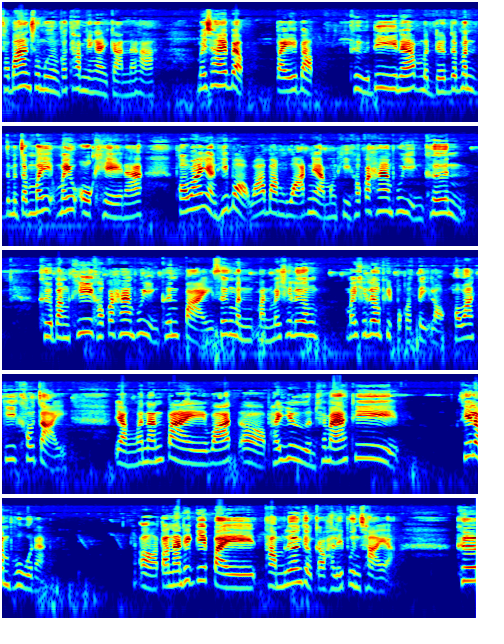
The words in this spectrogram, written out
ชาวบ้านชาวเมืองเขาทำยังไงกันนะคะ ไม่ใช่แบบไปแบบ ถือดีนะมันมันมันจะไม่ไม่โอเคนะ เพราะว่าอย่างที่บอกว่าบางวัดเนี่ยบางทีเขาก็ห้ามผู้หญิงขึ้น คือบางที่เขาก็ห้ามผู้หญิงขึ้นไป ซึ่งมันมันไม่ใช่เรื่องไม่ใช่เรื่องผิดปกติหรอกเพราะว่ากี้เข้าใจ อย่างวันนั้นไปวัดเอ่อพระยืนใช่ไหมที่ที่ลำพูนอะเอ่อตอนนั้นที่กี้ไปทำเรื่องเกี่ยวกับฮาริปุนชัยอะคือ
